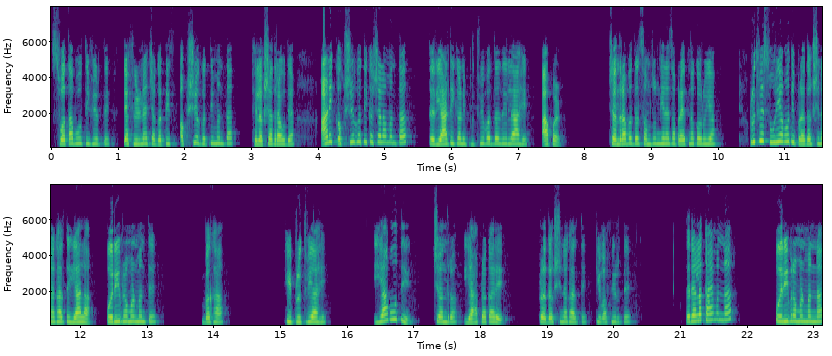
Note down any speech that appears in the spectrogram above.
स्वतःभोवती फिरते. त्या फिरण्याच्या गतीस अक्षीय गती म्हणतात. हे लक्षात राहू द्या. आणि कक्षीय गती कशाला म्हणतात? तर या ठिकाणी पृथ्वीबद्दल दिलं आहे. आपण चंद्राबद्दल समजून घेण्याचा प्रयत्न करूया. पृथ्वी सूर्याभोवती प्रदक्षिणा घालते याला परिभ्रमण म्हणते. बघा ही पृथ्वी आहे. याभोवती चंद्र या प्रकारे प्रदक्षिणा घालते किंवा फिरते. तर याला काय म्हणणार? परिभ्रमण म्हणणार.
